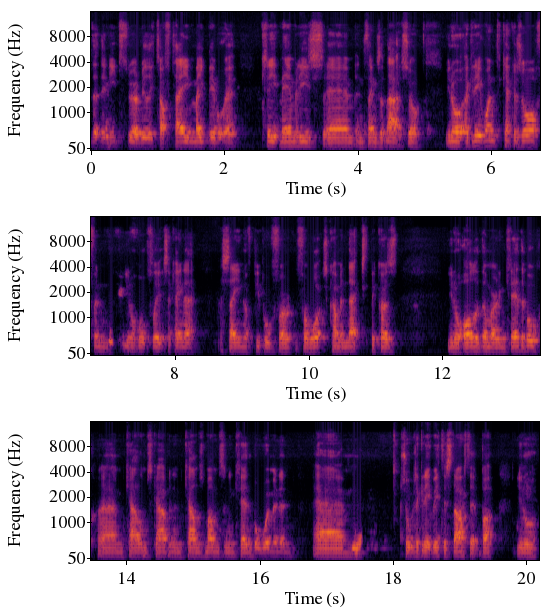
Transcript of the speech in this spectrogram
that they need through a really tough time. Might be able to create memories um, and things like that. So you know, a great one to kick us off, and you know, hopefully it's a kind of a sign of people for for what's coming next because you know all of them are incredible. Um, Callum's cabin and Callum's mum's an incredible woman, and um, so it was a great way to start it. But you know,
